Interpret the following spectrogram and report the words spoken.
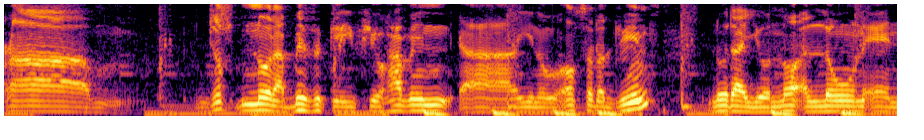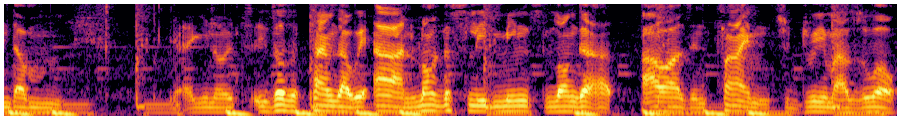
um, just know that basically, if you're having uh, you know all sort of dreams, know that you're not alone and. Um, you know, it's, it's just the time that we are, and longer sleep means longer hours in time to dream as well.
